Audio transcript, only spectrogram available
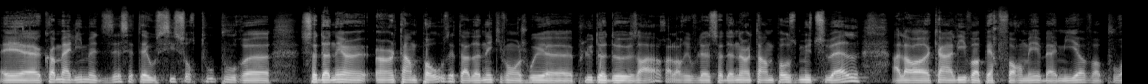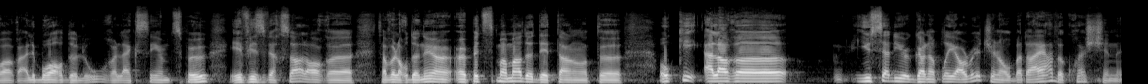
Et euh, comme Ali me disait, c'était aussi surtout pour euh, se donner un, un temps de pause, étant donné qu'ils vont jouer euh, plus de deux heures. Alors ils voulaient se donner un temps de pause mutuel. Alors quand Ali va performer, ben Mia va pouvoir aller boire de l'eau, relaxer un petit peu, et vice versa. Alors euh, ça va leur donner un, un petit moment de détente. Euh, ok. Alors euh, you said you're gonna play original, but I have a question.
